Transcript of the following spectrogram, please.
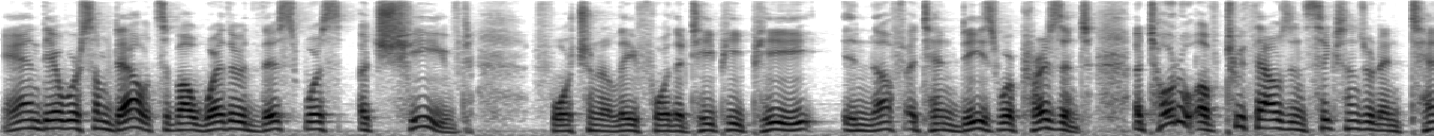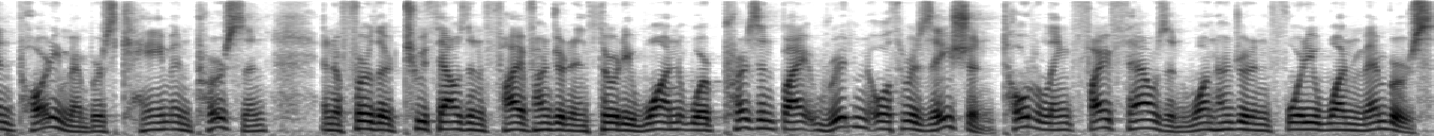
And there were some doubts about whether this was achieved. Fortunately for the TPP, enough attendees were present. A total of 2,610 party members came in person, and a further 2,531 were present by written authorization, totaling 5,141 members.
